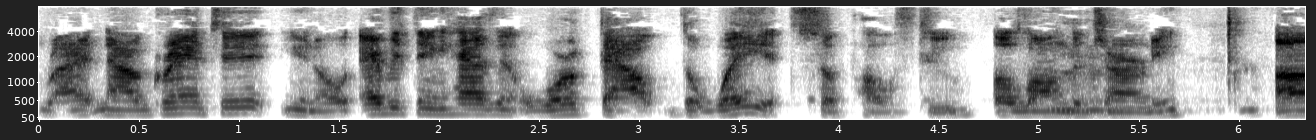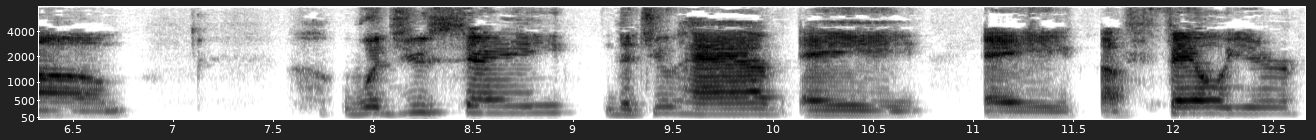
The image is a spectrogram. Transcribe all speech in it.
right now granted you know everything hasn't worked out the way it's supposed to along the Mhm. journey um would you say that you have a a a failure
